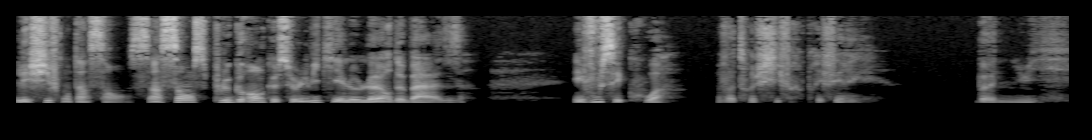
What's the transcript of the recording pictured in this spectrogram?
les chiffres ont un sens, un sens plus grand que celui qui est le leur de base. Et vous, c'est quoi votre chiffre préféré? Bonne nuit.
